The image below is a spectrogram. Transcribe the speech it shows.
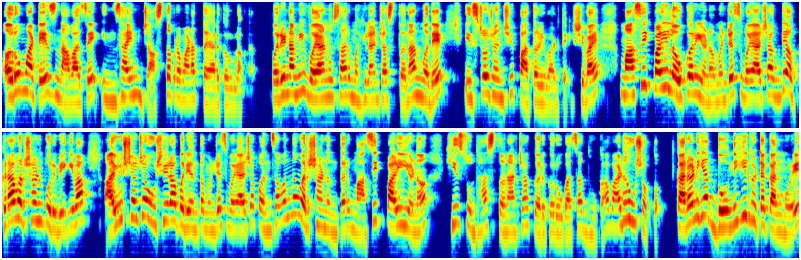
अरोमाटेज नावाचे इन्झाईम जास्त प्रमाणात तयार करू लागतात. परिणामी वयानुसार महिलांच्या स्तनांमध्ये इस्ट्रोजनची पातळी वाढते. शिवाय मासिक पाळी लवकर येणं म्हणजेच वयाच्या अगदी अकरा वर्षांपूर्वी किंवा आयुष्याच्या उशिरापर्यंत म्हणजेच वयाच्या पंचावन्न वर्षानंतर मासिक पाळी येणं ही सुद्धा स्तनाच्या कर्करोगाचा धोका वाढवू शकतो. कारण या दोन्ही घटकांमुळे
